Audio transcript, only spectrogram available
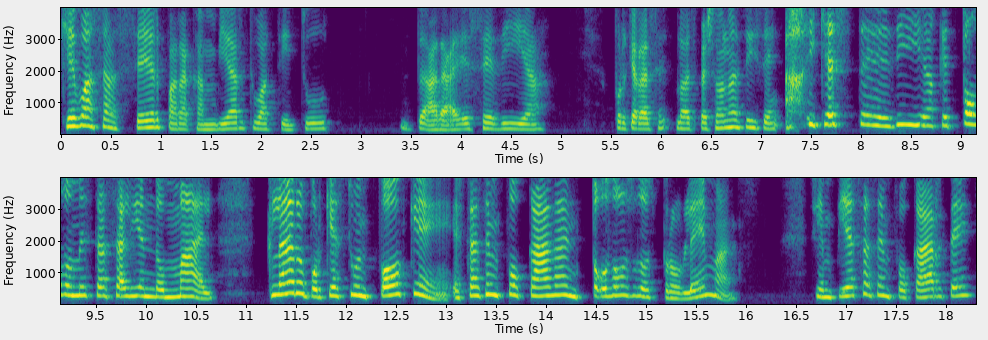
¿Qué vas a hacer para cambiar tu actitud para ese día? Porque las, las personas dicen, ay, que este día, que todo me está saliendo mal. Claro, porque es tu enfoque. Estás enfocada en todos los problemas. Si empiezas a enfocarte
